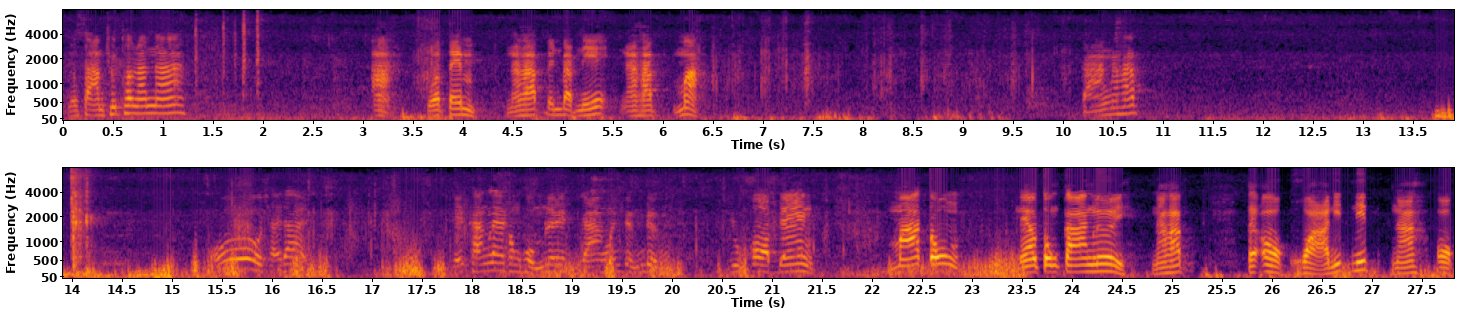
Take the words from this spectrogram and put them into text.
เหลือ 3 ชุดเท่านั้นนะ อะ ตัวเต็ม นะครับ เป็นแบบนี้นะครับ มากลางนะครับ โอ้ใช้ได้เทสครั้งแรกของผมเลยยางมันดึงดึงอยู่ขอบแดง มาตรง แนวตรงกลางเลยนะครับ แต่ออกขวานิดๆนะออก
